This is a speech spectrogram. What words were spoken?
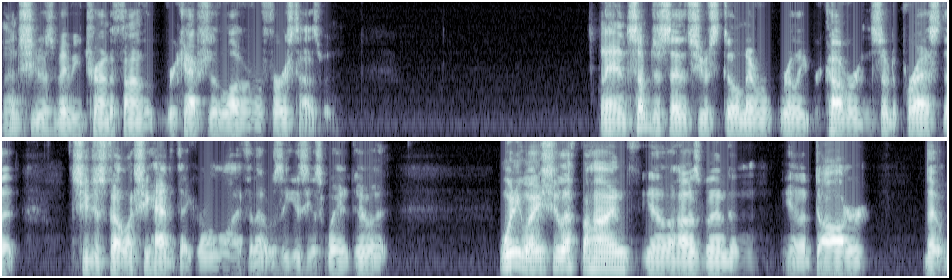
And she was maybe trying to find the recapture the love of her first husband. And some just say that she was still never really recovered and so depressed that she just felt like she had to take her own life, and that was the easiest way to do it. Well, anyway, she left behind, you know, a husband and you know a daughter that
